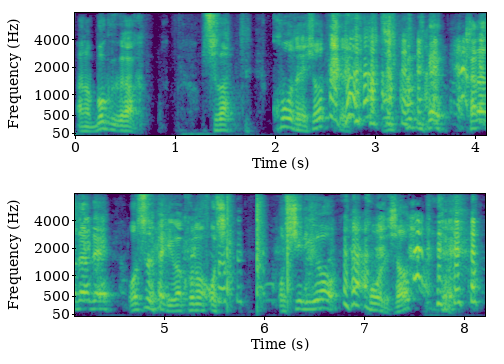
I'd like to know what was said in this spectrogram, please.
あの、僕が座って、こうでしょって、自分で、体で、お座りはこのおし、お尻をこうでしょって。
